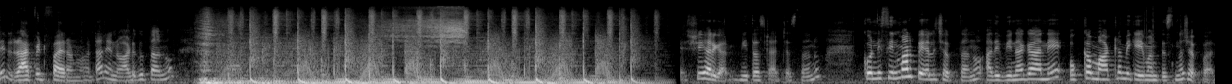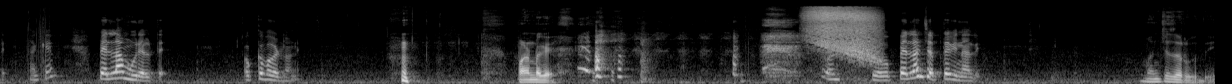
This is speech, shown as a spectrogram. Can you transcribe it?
ర్యాపిడ్ ఫైర్ అన్నమాట. నేను అడుగుతాను. శ్రీహరి గారు మీతో స్టార్ట్ చేస్తాను. కొన్ని సినిమాల పేర్లు చెప్తాను. అది వినగానే ఒక్క మాటలో మీకు ఏమనిపిస్తుందో చెప్పాలి. ఓకే పెళ్ళా మూరెళ్తే ఒక్క వర్డ్లోనే పండగే. సో పెళ్ళని చెప్తే వినాలి. మంచి జరుగుద్ది.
